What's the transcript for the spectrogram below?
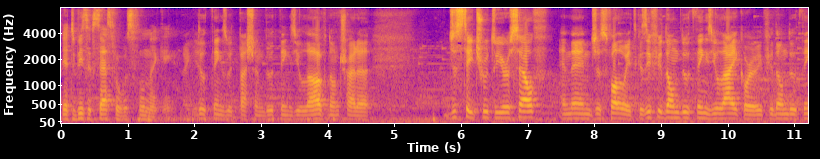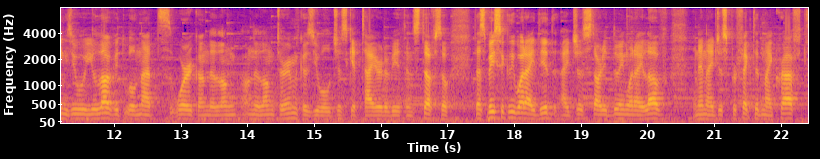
yeah, to be successful with filmmaking? Like do things with passion, do things you love. Don't try to just stay true to yourself and then just follow it. Because if you don't do things you like or if you don't do things you you love it will not work on the long on the long term because you will just get tired of it and stuff. So that's basically what I did. I just started doing what I love and then I just perfected my craft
